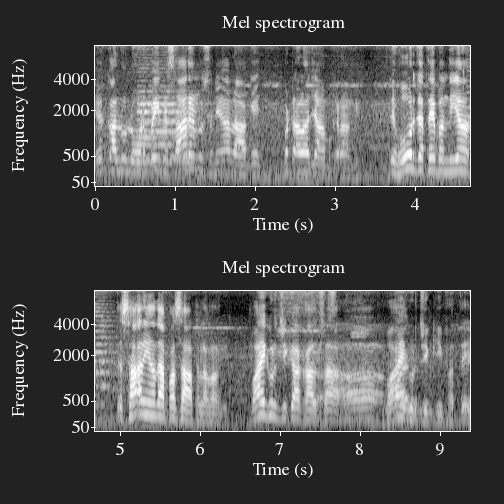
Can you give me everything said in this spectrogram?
ਇਹ ਕੱਲ ਨੂੰ ਲੋੜ ਪਈ ਫਿਰ ਸਾਰਿਆਂ ਨੂੰ ਸੁਨੇਹਾ ਲਾ ਕੇ ਬਟਾਲਾ ਜਾਮ ਕਰਾਂਗੇ। ਤੇ ਹੋਰ ਜਥੇਬੰਦੀਆਂ ਤੇ ਸਾਰੀਆਂ ਦਾ ਆਪਾਂ ਸਾਥ ਲਵਾਂਗੇ। ਵਾਹਿਗੁਰੂ ਜੀ ਕਾ ਖਾਲਸਾ ਵਾਹਿਗੁਰੂ ਜੀ ਕੀ ਫਤਿਹ।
